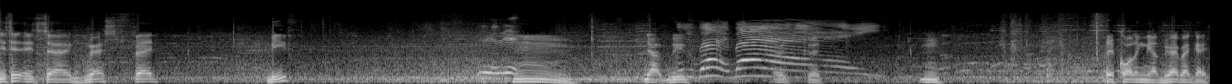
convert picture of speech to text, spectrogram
It's, it's uh, grass-fed beef. Mmm. That beef is good. Mmm. They're calling me. I'll be right back, guys.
